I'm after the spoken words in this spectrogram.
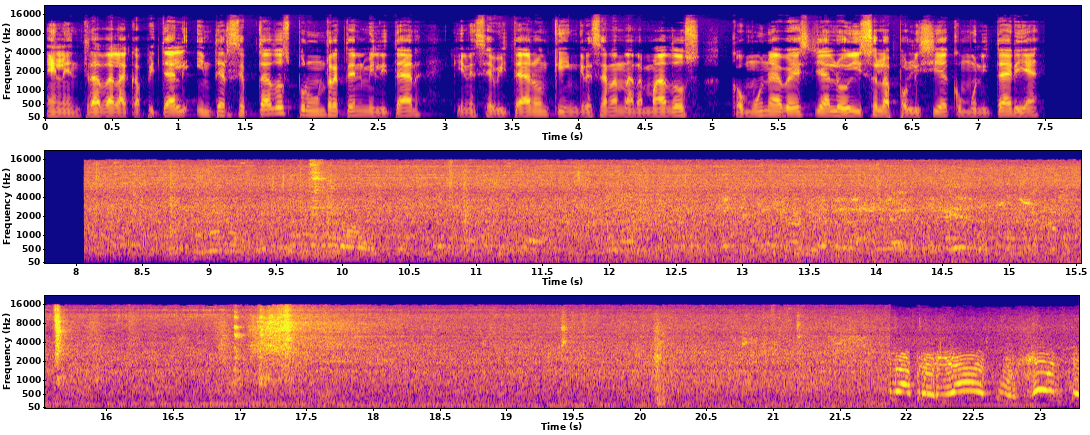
En la entrada a la capital, interceptados por un retén militar, quienes evitaron que ingresaran armados, como una vez ya lo hizo la policía comunitaria, una prioridad urgente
